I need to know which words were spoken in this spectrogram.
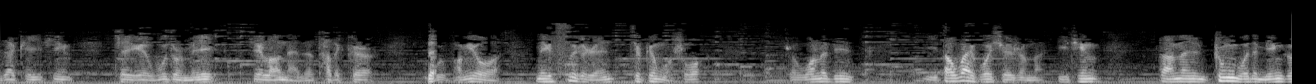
大家可以听这个五朵梅这个老奶奶她的歌。我朋友啊，那个四个人就跟我说，说王乐斌，你到外国学什么？一听咱们中国的民歌，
